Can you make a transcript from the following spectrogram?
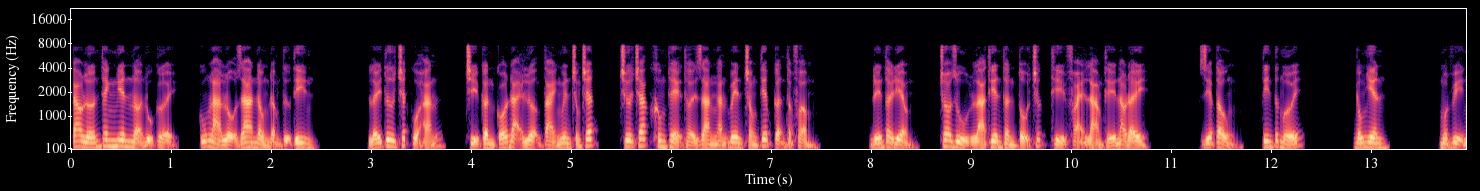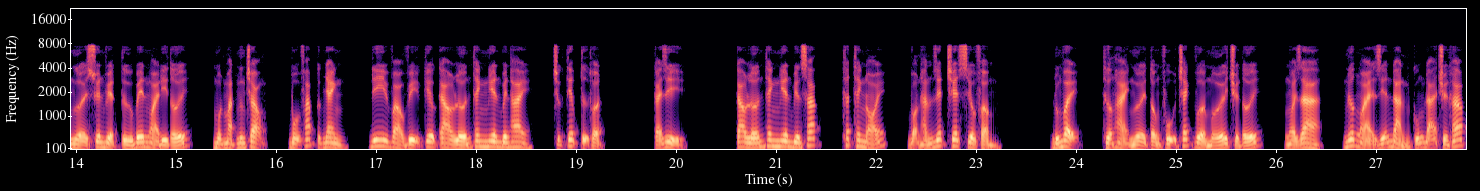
Cao lớn thanh niên nợ nụ cười, cũng là lộ ra nồng đậm tự tin. Lấy tư chất của hắn, chỉ cần có đại lượng tài nguyên trồng chất, chưa chắc không thể thời gian ngắn bên trong tiếp cận thực phẩm. Đến thời điểm, cho dù là thiên thần tổ chức thì phải làm thế nào đây? Diệp tổng, tin tức mới. Đông nhiên, một vị người xuyên việt từ bên ngoài đi tới, một mặt nghiêm trọng, bộ pháp cực nhanh, đi vào vị kia cao lớn thanh niên bên hai, trực tiếp tự thuật. Cái gì? Cao lớn thanh niên biến sắc, thất thanh nói, bọn hắn giết chết siêu phẩm. Đúng vậy, thượng hải người tổng phụ trách vừa mới chuyển tới ngoài ra, nước ngoài diễn đàn cũng đã truyền khắp.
